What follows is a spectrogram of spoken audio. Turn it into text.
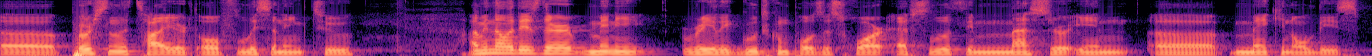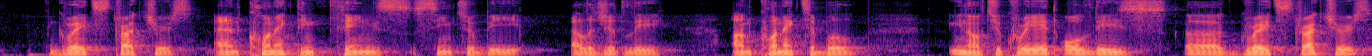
uh, personally tired of listening to. I mean, nowadays there are many really good composers who are absolutely master in uh, making all these great structures and connecting things seem to be allegedly unconnectable. You know, to create all these uh, great structures.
